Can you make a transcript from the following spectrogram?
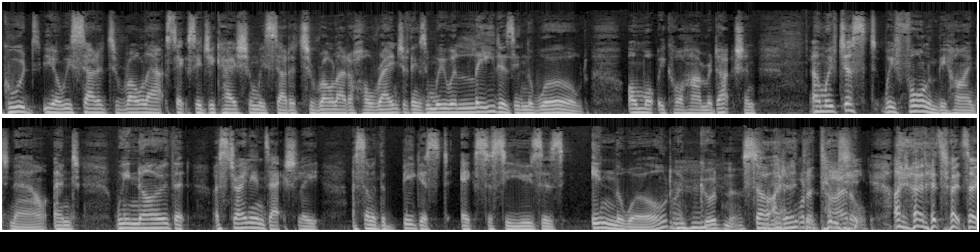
good, you know, we started to roll out sex education, we started to roll out a whole range of things, and we were leaders in the world on what we call harm reduction. And we've just, we've fallen behind now, and we know that Australians actually are some of the biggest ecstasy users in the world. My goodness. So I don't what a think title. I know that's right. So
